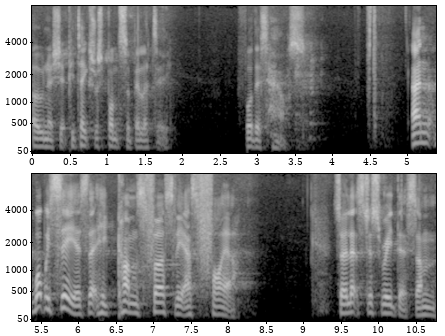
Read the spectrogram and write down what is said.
ownership, He takes responsibility for this house. And what we see is that He comes firstly as fire. So let's just read this. Um,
